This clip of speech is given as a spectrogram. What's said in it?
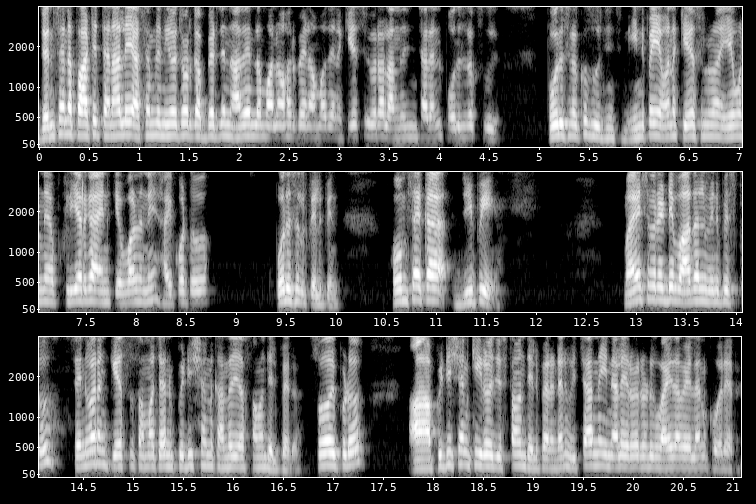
జనసేన పార్టీ తెనాలి అసెంబ్లీ నియోజకవర్గ అభ్యర్థి నాదేండ్ల మనోహర్ పై నమోదైన కేసు వివరాలు అందించాలని పోలీసులకు పోలీసులకు సూచించింది. దీనిపై ఏమైనా కేసులు ఉన్నా- ఏమున్నాయో క్లియర్గా ఆయనకి ఇవ్వాలని హైకోర్టు పోలీసులకు తెలిపింది. హోంశాఖ జీపీ మహేశ్వర్ రెడ్డి వాదనలు వినిపిస్తూ శనివారం కేసు సమాచారం పిటిషన్కి అందజేస్తామని తెలిపారు. సో ఇప్పుడు ఆ పిటిషన్కి ఈ రోజు ఇస్తామని తెలిపారంటే విచారణ ఈ నెల ఇరవై రెండుకు వాయిదా వేయాలని కోరారు.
